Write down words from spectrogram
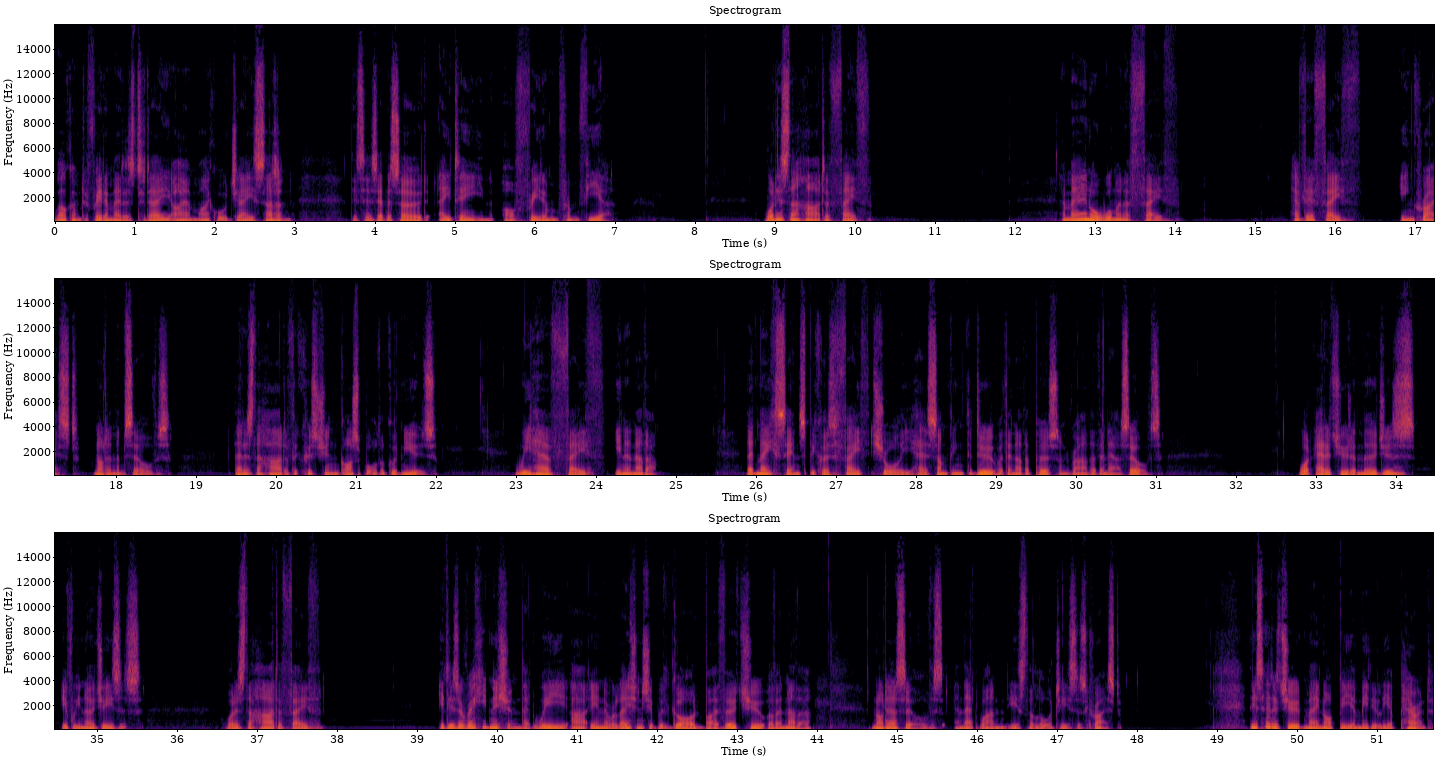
Welcome to Freedom Matters Today. I am Michael J. Sutton. This is episode 18 of Freedom from Fear. What is the heart of faith? A man or woman of faith have their faith in Christ, not in themselves. That is the heart of the Christian gospel, the good news. We have faith in another. That makes sense because faith surely has something to do with another person rather than ourselves. What attitude emerges if we know Jesus? What is the heart of faith? It is a recognition that we are in a relationship with God by virtue of another, not ourselves, and that one is the Lord Jesus Christ. This attitude may not be immediately apparent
